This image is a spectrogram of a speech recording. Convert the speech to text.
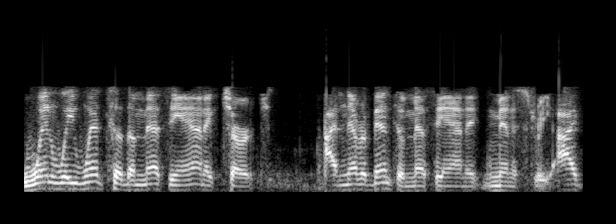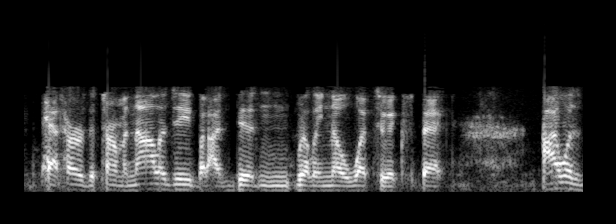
When we went to the Messianic church, I'd never been to a Messianic ministry. I had heard the terminology, but I didn't really know what to expect. I was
